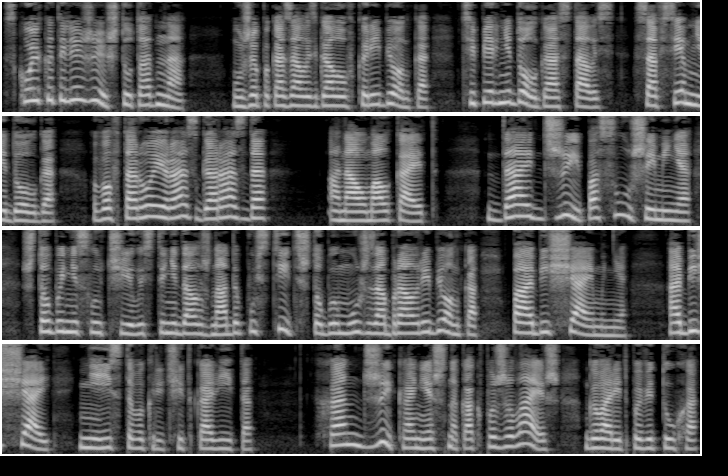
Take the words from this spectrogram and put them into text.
Сколько ты лежишь тут одна? Уже показалась головка ребенка. Теперь недолго осталось, совсем недолго. Во второй раз гораздо... Она умолкает. «Дай, Джи, послушай меня. Что бы ни случилось, ты не должна допустить, чтобы муж забрал ребенка. Пообещай мне. Обещай!» — неистово кричит Кавита. «Ханджи, конечно, как пожелаешь», — говорит повитуха.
